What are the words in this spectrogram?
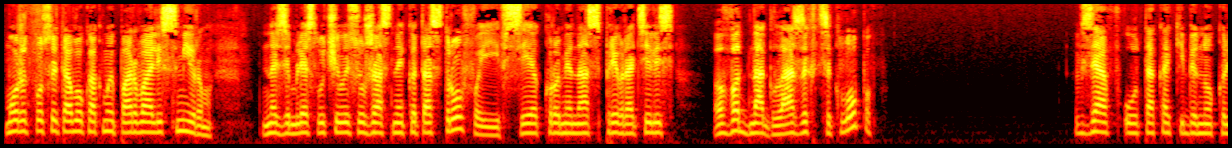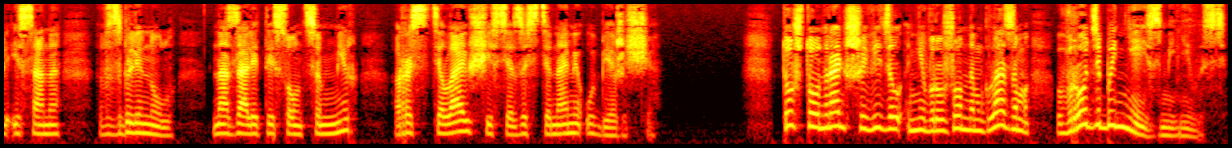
Может, после того, как мы порвали с миром, на Земле случилась ужасная катастрофа, и все, кроме нас, превратились в одноглазых циклопов? Взяв у Такаки бинокль, Исана взглянул на залитый солнцем мир, расстилающийся за стенами убежища. То, что он раньше видел невооруженным глазом, вроде бы не изменилось.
